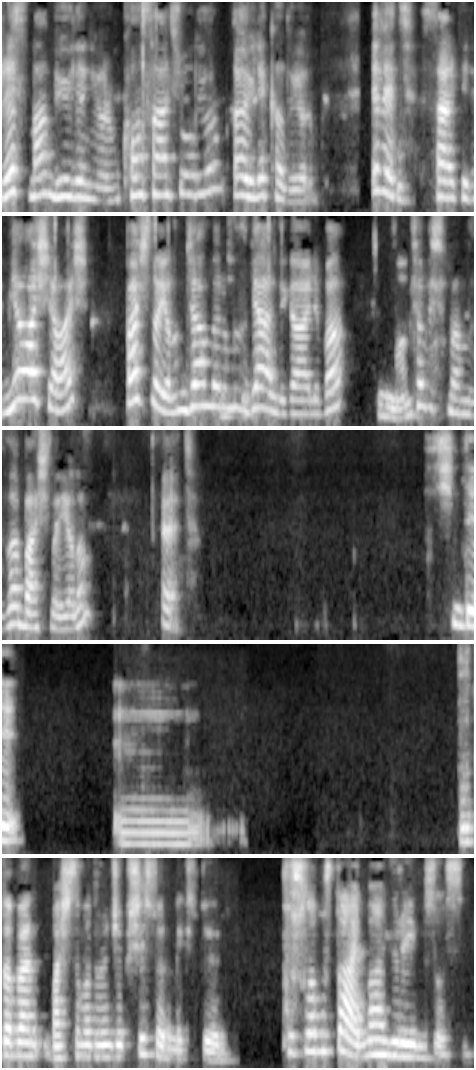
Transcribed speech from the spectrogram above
resmen büyüleniyorum. Konsantre oluyorum. Öyle kalıyorum. Evet Serpil'im yavaş yavaş başlayalım. Canlarımız geldi galiba. Tamam. Çalışmamıza başlayalım. Evet. Şimdi eee, burada ben başlamadan önce bir şey söylemek istiyorum. Pusulamız daima yüreğimiz olsun.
